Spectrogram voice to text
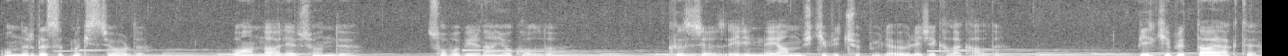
Onları da ısıtmak istiyordu. O anda alev söndü. Soba birden yok oldu. Kızcağız elinde yanmış kibrit çöpüyle öylece kala kaldı. Bir kibrit daha yaktı.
